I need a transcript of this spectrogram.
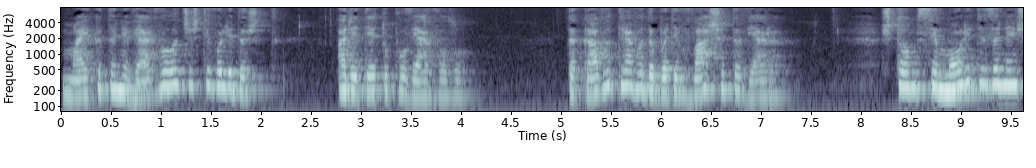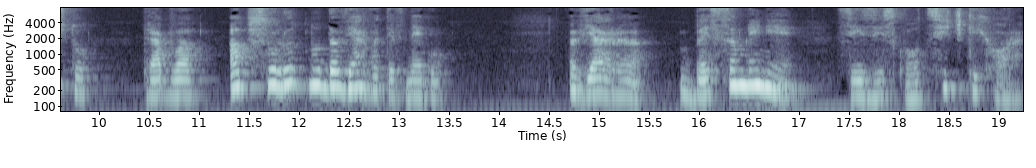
майката не вярвала, че ще вали дъжд, а детето повярвало. Такава трябва да бъде вашата вяра. Щом се молите за нещо, трябва абсолютно да вярвате в него. Вяра, без съмнение, се изисква от всички хора.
